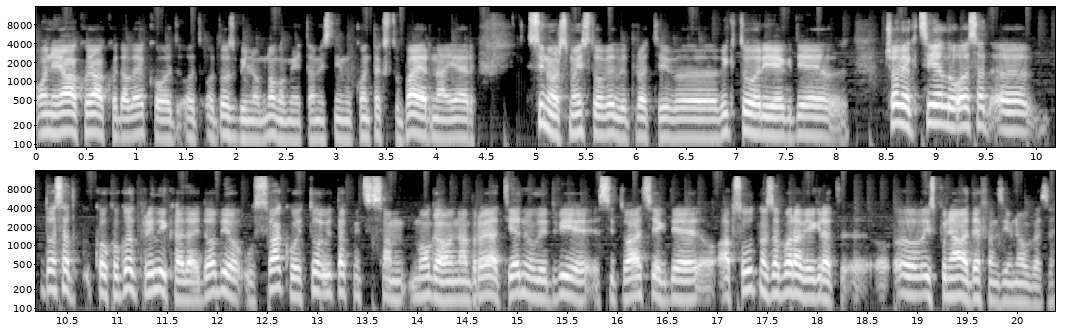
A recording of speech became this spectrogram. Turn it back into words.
on je jako, jako daleko od, od, od ozbiljnog nogometa, mislim, u kontekstu Bajerna, jer Sinoć smo isto vidjeli protiv uh, Viktorije gdje čovjek cijelu osad, uh, do sad koliko god prilika da je dobio u svakoj toj utakmici sam mogao nabrojati jednu ili dvije situacije gdje apsolutno zaboravi igrat, uh, ispunjavati defanzivne obveze.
